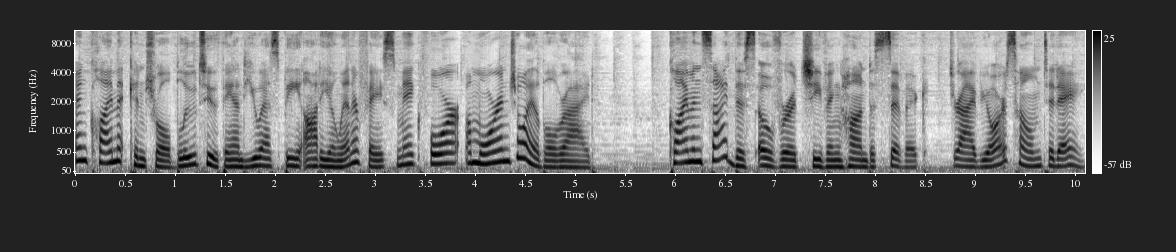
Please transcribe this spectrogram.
and climate control, Bluetooth, and USB audio interface make for a more enjoyable ride. Climb inside this overachieving Honda Civic. Drive yours home today.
